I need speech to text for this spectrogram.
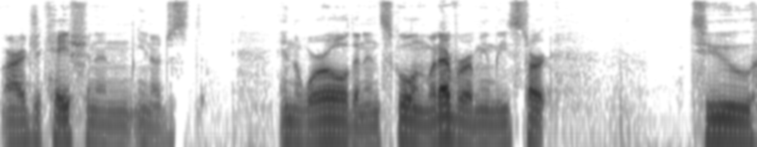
our education and you know just in the world and in school and whatever. I mean, we start to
